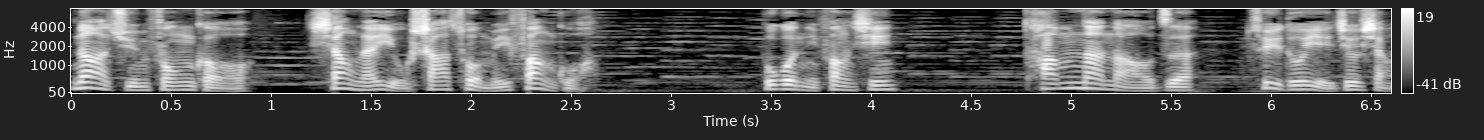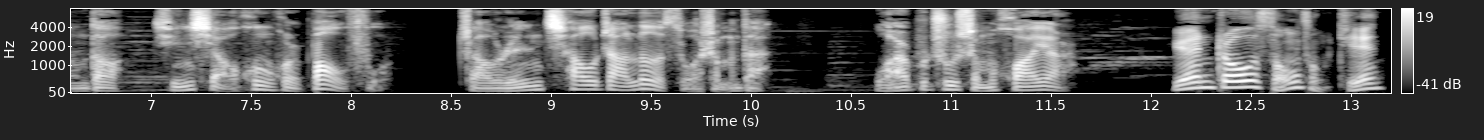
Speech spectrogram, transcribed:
那群疯狗向来有杀错没放过。不过你放心，他们那脑子最多也就想到请小混混报复，找人敲诈勒索什么的，玩不出什么花样。袁周耸耸肩，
